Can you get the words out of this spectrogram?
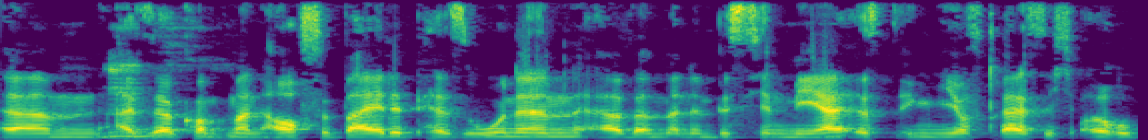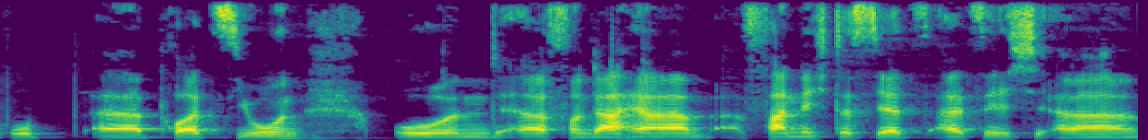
Ähm, mhm. Also da kommt man auch für beide Personen, äh, wenn man ein bisschen mehr isst, irgendwie auf 30 Euro pro äh, Portion. Und äh, von daher fand ich das jetzt, als ich äh,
